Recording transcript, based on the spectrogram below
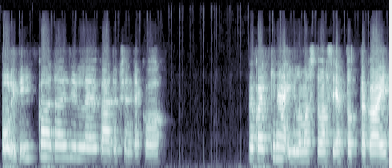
politiikkaa tai silleen päätöksentekoa. No kaikki nämä ilmastoasiat totta kai,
